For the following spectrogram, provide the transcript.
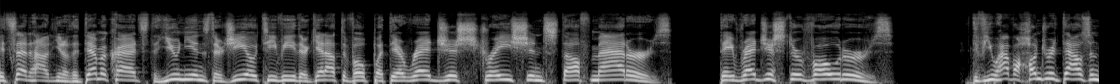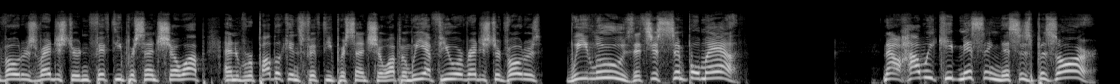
It said how, you know, the Democrats, the unions, their GOTV, their get out the vote, but their registration stuff matters. They register voters. If you have 100,000 voters registered and 50% show up, and Republicans 50% show up, and we have fewer registered voters, we lose. It's just simple math. Now, how we keep missing this is bizarre.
